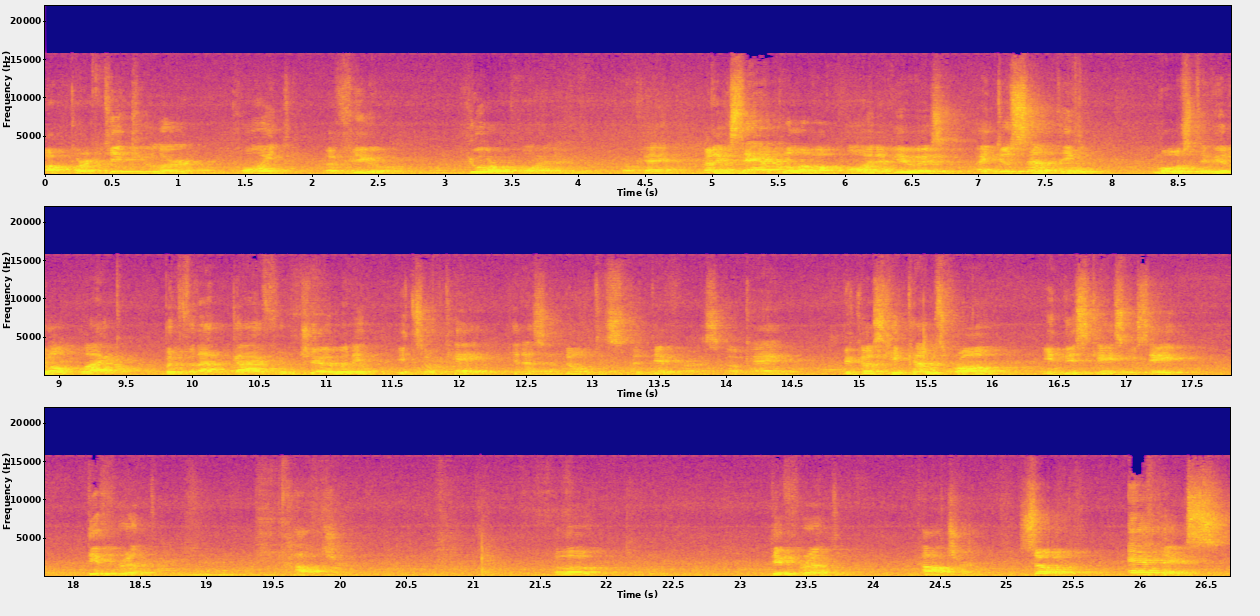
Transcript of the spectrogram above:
a particular point of view, your point of view, okay? An example of a point of view is, I do something most of you don't like, but for that guy from Germany, it's okay. He doesn't notice the difference, okay? Because he comes from, in this case we say, different culture. Hello? Different culture. So, ethics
